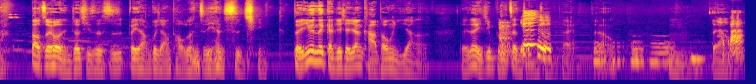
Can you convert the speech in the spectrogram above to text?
到最后你就其实是非常不想讨论这件事情，对，因为那感觉起来像卡通一样。对，那已经不是正常状态，这样，嗯，对啊，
